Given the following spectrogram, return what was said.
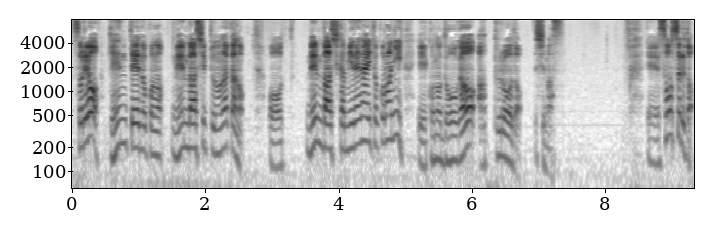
それを限定のこのメンバーシップの中の、メンバーしか見れないところに、えー、この動画をアップロードします。えー、そうすると、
